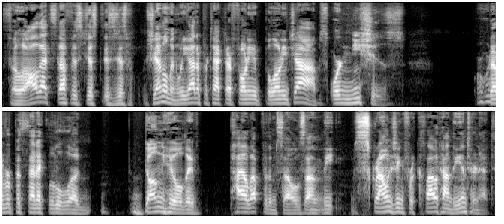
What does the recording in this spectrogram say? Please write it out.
So all that stuff is just is just gentlemen, we got to protect our phony baloney jobs or niches or whatever pathetic little uh, dunghill they've piled up for themselves on the scrounging for clout on the internet.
